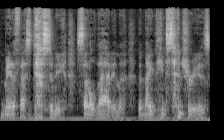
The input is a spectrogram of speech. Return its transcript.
manifest destiny settled that in the, the 19th century as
